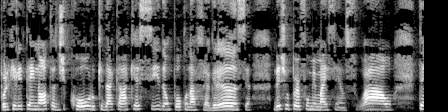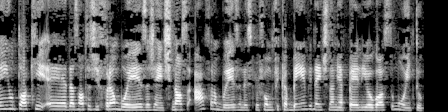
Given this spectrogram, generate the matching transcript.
porque ele tem nota de couro que dá aquela aquecida um pouco na fragrância, deixa o perfume mais sensual. Tem um toque é, das notas de framboesa, gente. Nossa, a framboesa nesse perfume fica bem evidente na minha pele e eu gosto muito.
